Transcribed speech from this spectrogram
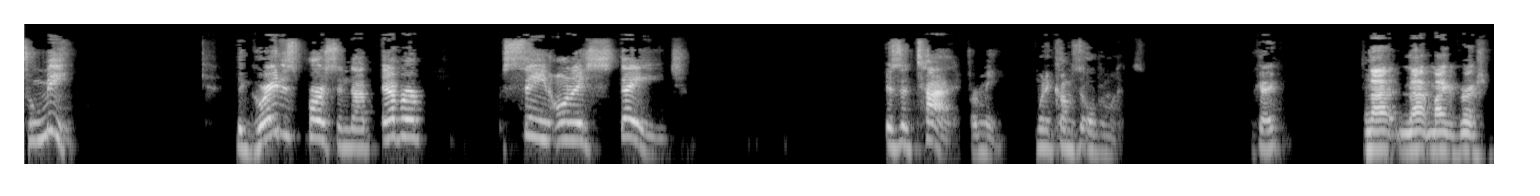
to me, the greatest person I've ever seen on a stage is a tie for me when it comes to open mics. Okay? Not not Mike Aggression.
